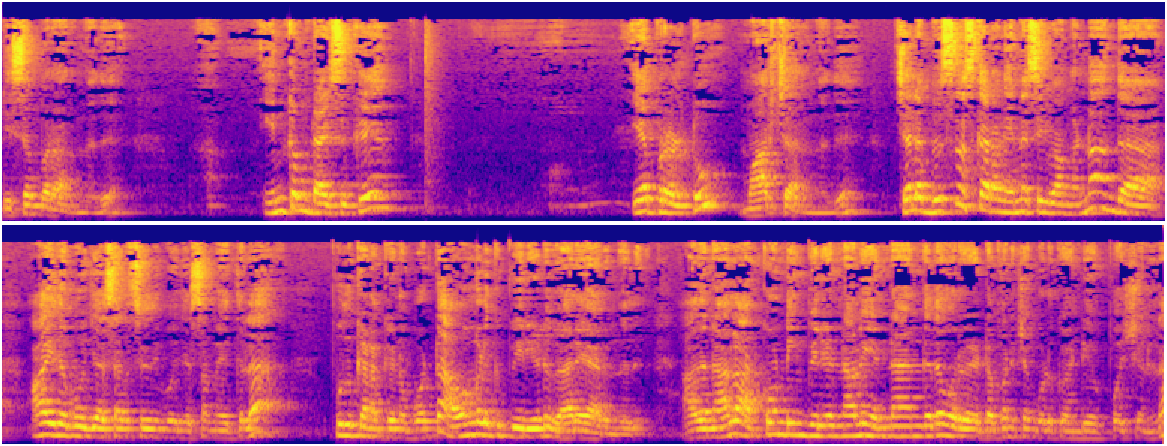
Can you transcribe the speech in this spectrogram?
டிசம்பரா இருந்தது. இன்கம் டேக்ஸுக்கு ஏப்ரல் டு மார்ச்சா இருந்தது. சில பிசினஸ்காரங்க என்ன செய்வாங்கன்னா அந்த ஆயுத பூஜை சரஸ்வதி பூஜை சமயத்துல புது கணக்குன்னு போட்டு அவங்களுக்கு பீரியடு வேறையா இருந்தது. அதனால அக்கௌண்டிங் பீரியட்னாலும் என்னங்கிறத ஒரு டெபனிஷன் கொடுக்க வேண்டிய பொசிஷன்ல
